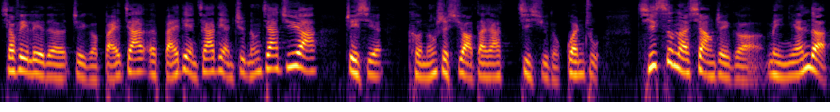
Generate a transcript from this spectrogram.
消费类的这个白家呃白电家电、智能家居啊，这些可能是需要大家继续的关注。其次呢，像这个每年的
